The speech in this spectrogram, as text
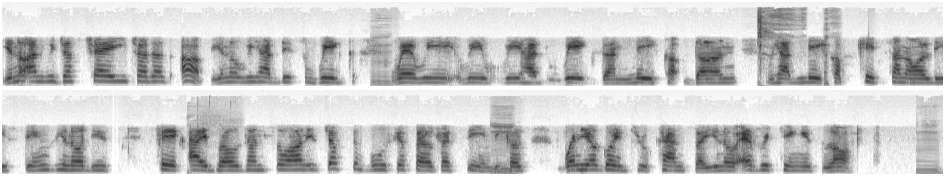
You know, and we just cheer each other's up. You know, we had this wig where we we we had wigs and makeup done. We had makeup kits and all these things. You know, these fake eyebrows and so on. It's just to boost your self esteem because when you're going through cancer, you know, everything is lost. Mm.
